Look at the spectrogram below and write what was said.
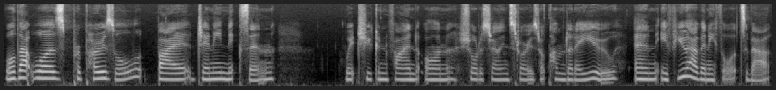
Well, that was Proposal by Jenny Nixon, which you can find on shortaustralianstories.com.au. And if you have any thoughts about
